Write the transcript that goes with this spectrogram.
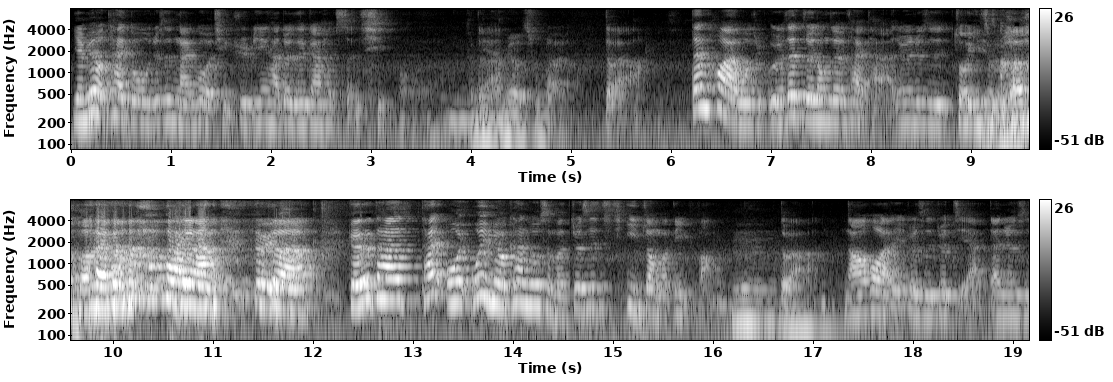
也没有太多就是难过的情绪，毕竟他对这个案很生气。哦，可能还没有出来啊。对啊，但后来我我有在追踪这个太太啊，因为就是做遗嘱关怀，对啊，对啊。可是他他我我也没有看出什么就是异状的地方，嗯，对啊。然后后来也就是就结案，但就是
